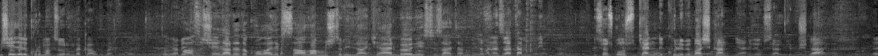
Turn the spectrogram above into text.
bir şeyleri kurmak zorunda kaldılar. Tabii Ya bir- bazı şeylerde de kolaylık sağlanmıştır illaki. Eğer böyleyse zaten. Muhtemelen zaten bir- söz konusu kendi kulübü başkan yani Göksel Gümüşdağ. E,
